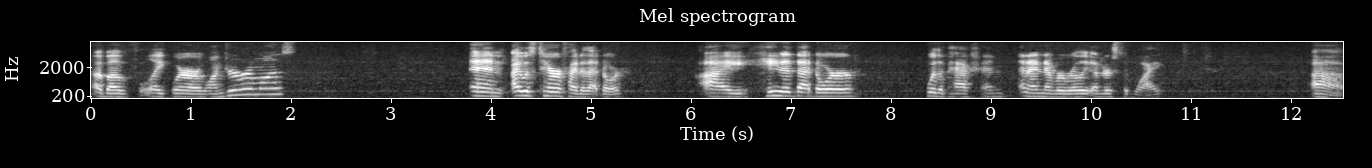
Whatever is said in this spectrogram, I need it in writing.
above like where our laundry room was. And I was terrified of that door. I hated that door with a passion, and I never really understood why. Um,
